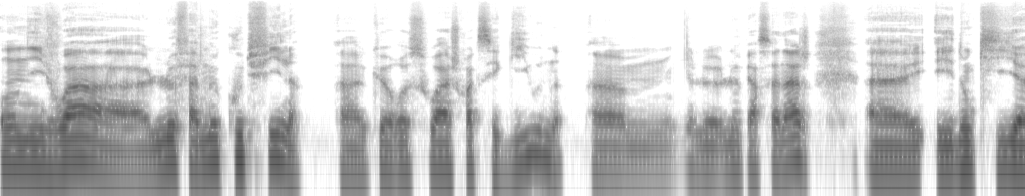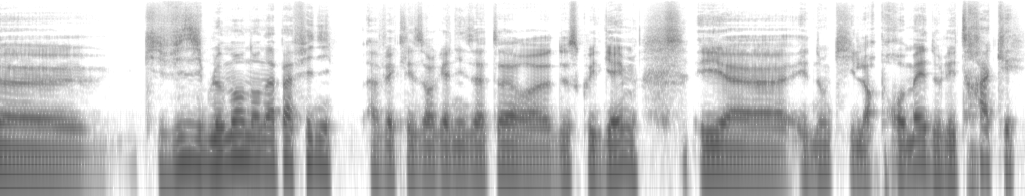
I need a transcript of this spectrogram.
on y voit le fameux coup de fil que reçoit, je crois que c'est Guillaume, le, personnage, et donc qui, qui visiblement n'en a pas fini avec les organisateurs de Squid Game, et, et donc il leur promet de les traquer,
